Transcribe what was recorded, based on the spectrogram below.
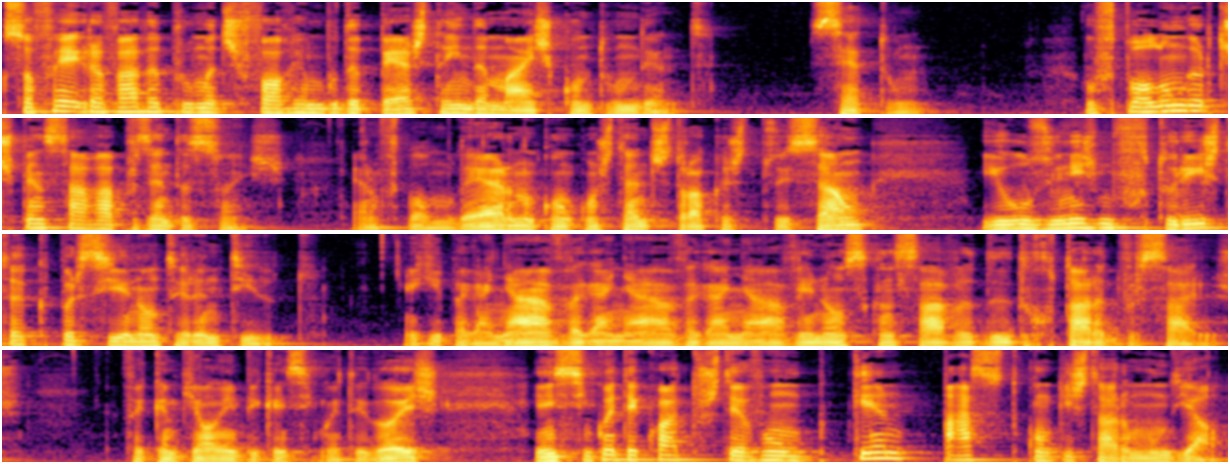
que só foi agravada por uma desforra em Budapeste ainda mais contundente. 7-1. O futebol húngaro dispensava apresentações. Era um futebol moderno, com constantes trocas de posição e o ilusionismo futurista que parecia não ter antídoto. A equipa ganhava, ganhava, ganhava e não se cansava de derrotar adversários. Foi campeão olímpico em 52 e em 54 esteve um pequeno passo de conquistar o Mundial.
